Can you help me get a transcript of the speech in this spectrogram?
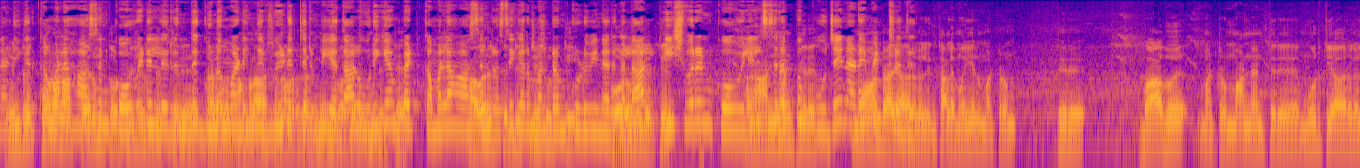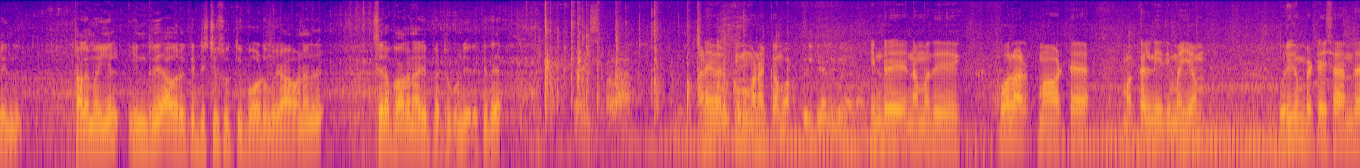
நடிகர் கொரோனா கமலஹாசன் கோவிடில் இருந்து குணமடைந்து வீடு திரும்பியதால் உரியம்பேட் கமலஹாசன் ரசிகர் மன்றம் குழுவினர்களால் ஈஸ்வரன் கோவிலில் சிறப்பு பூஜை நடைபெற்றது. அவர்களின் தலைமையில் மற்றும் திரு பாபு மற்றும் அண்ணன் திரு மூர்த்தி அவர்களின் தலைமையில் இன்று அவருக்கு டிஸ்டி சுத்தி போடும் விழாவானது சிறப்பாக நடைபெற்று கொண்டிருக்குது. அனைவருக்கும் வணக்கம். இன்று நமது கோலார் மாவட்ட மக்கள் நீதி மையம் உரிகம்பேட்டை சார்ந்த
